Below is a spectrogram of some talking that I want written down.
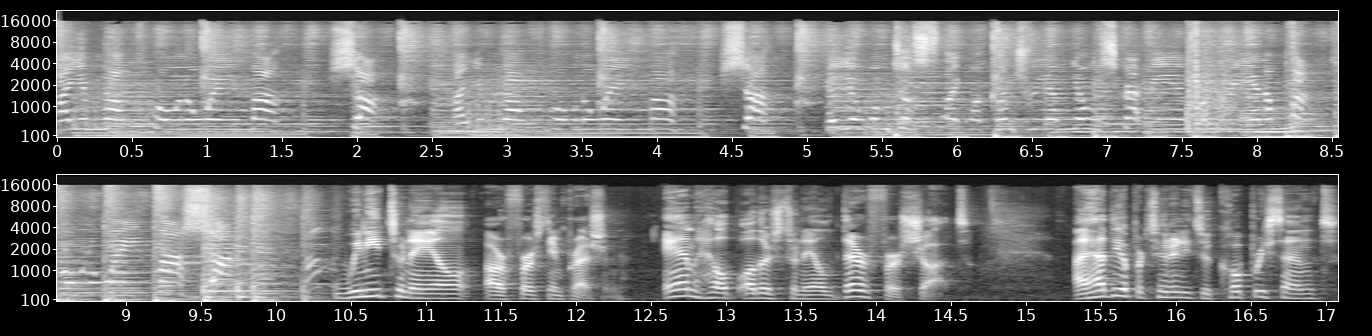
I am not throwing away my shot. I am not throwing away my shot. Hey yo, I'm just like my country. I'm young, scrappy, and hungry, and I'm not throwing away my shot. We need to nail our first impression and help others to nail their first shot. I had the opportunity to co present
